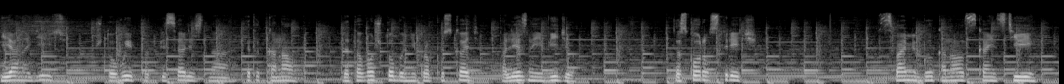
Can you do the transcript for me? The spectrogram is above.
Я надеюсь, что вы подписались на этот канал для того, чтобы не пропускать полезные видео. До скорых встреч! С вами был канал Skynes TV.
